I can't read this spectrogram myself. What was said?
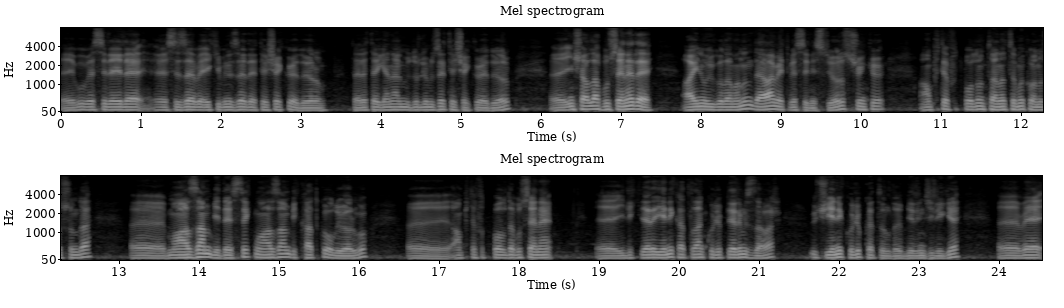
E, bu vesileyle e, size ve ekibinize de teşekkür ediyorum. TRT Genel Müdürlüğümüze teşekkür ediyorum. E, inşallah bu sene de aynı uygulamanın devam etmesini istiyoruz. Çünkü ampute futbolun tanıtımı konusunda e, muazzam bir destek, muazzam bir katkı oluyor bu. E, ampute futbolda bu sene e, liglere yeni katılan kulüplerimiz de var. Üç yeni kulüp katıldı birinci lige E, ve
